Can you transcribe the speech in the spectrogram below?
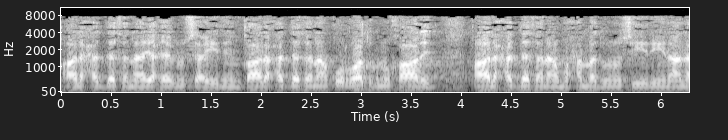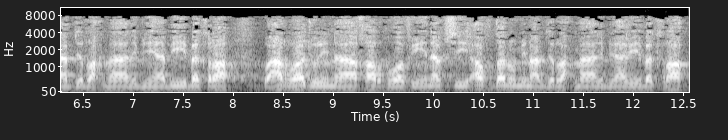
قال حدثنا يحيى بن سعيد قال حدثنا قرة بن خالد قال حدثنا محمد بن سيرين عن عبد الرحمن بن أبي بكرة وعن رجل آخر هو في نفسي أفضل من عبد الرحمن بن أبي بكرة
